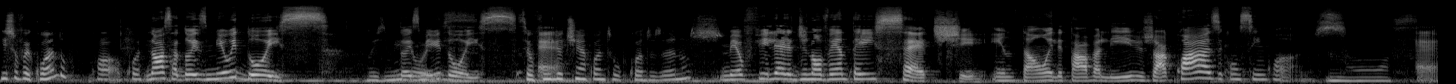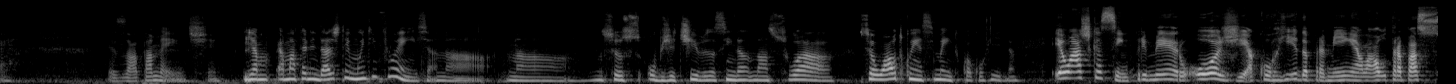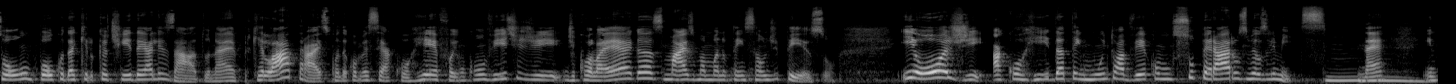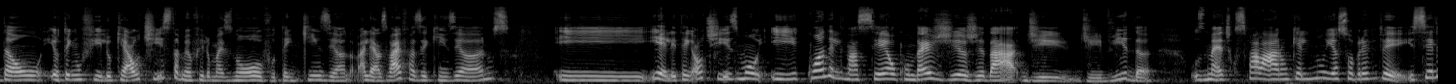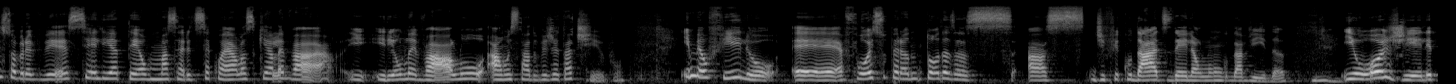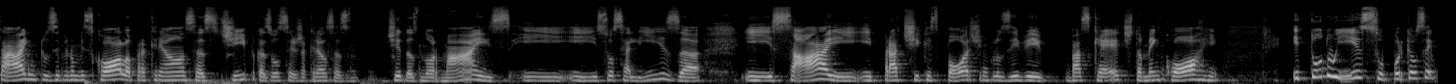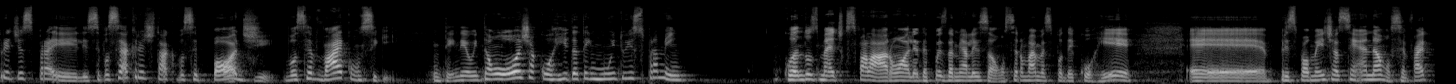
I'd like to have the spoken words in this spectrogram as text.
Isso foi quando? Qual, Nossa, 2002. 2002. 2002. Seu filho é. tinha quanto, quantos anos? Meu filho é de 97, então ele estava ali já quase com 5 anos. Nossa. É, exatamente. E a, a maternidade tem muita influência na, na, nos seus objetivos, assim, na, na sua seu autoconhecimento com a corrida? Eu acho que assim, primeiro, hoje a corrida para mim ela ultrapassou um pouco daquilo que eu tinha idealizado, né? Porque lá atrás, quando eu comecei a correr, foi um convite de, de colegas, mais uma manutenção de peso. E hoje a corrida tem muito a ver com superar os meus limites, hum. né? Então, eu tenho um filho que é autista, meu filho mais novo tem 15 anos, aliás, vai fazer 15 anos. E, e, ele tem autismo. E quando ele nasceu, com 10 dias de, de, de vida, os médicos falaram que ele não ia sobreviver. E se ele sobrevivesse, ele ia ter uma série de sequelas que ia levar, iriam levá-lo a um estado vegetativo. E meu filho é, foi superando todas as, as, dificuldades dele ao longo da vida. Uhum. E hoje ele está, inclusive, numa escola para crianças típicas, ou seja, crianças tidas normais, e, e socializa, e sai, e, e pratica esporte, inclusive basquete, também corre. E tudo isso porque eu sempre disse para ele: se você acreditar que você pode, você vai conseguir. Entendeu? Então hoje a corrida tem muito isso para mim quando os médicos falaram, olha, depois da minha lesão, você não vai mais poder correr, é, principalmente assim, é, não, você vai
